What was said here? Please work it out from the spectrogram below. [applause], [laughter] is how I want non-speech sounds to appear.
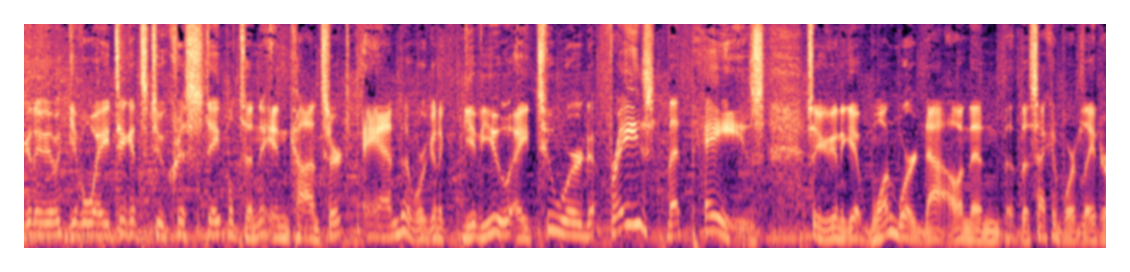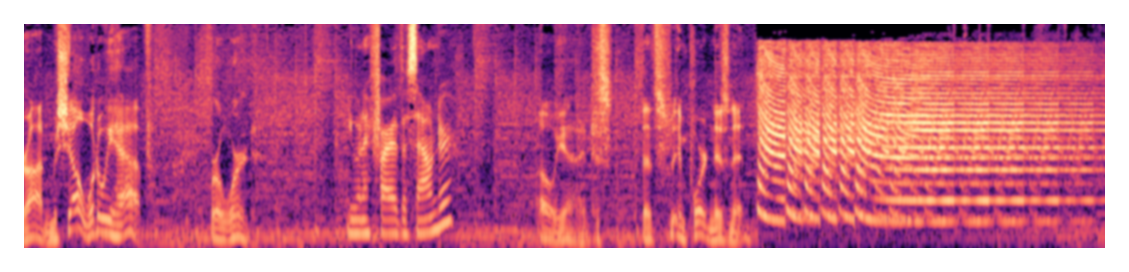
We're going to give away tickets to Chris Stapleton in concert, and we're going to give you a two word phrase that pays. So you're going to get one word now and then the, second word later on. Michelle, what do we have for a word? You want to fire the sounder? Oh, yeah, I just that's important, isn't it?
